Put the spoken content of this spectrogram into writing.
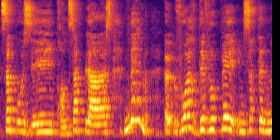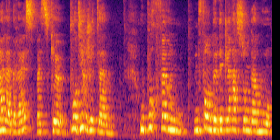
s'imposer, prendre sa place, même, voire développer une certaine maladresse, parce que, pour dire je t'aime, ou pour faire une, forme de déclaration d'amour.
